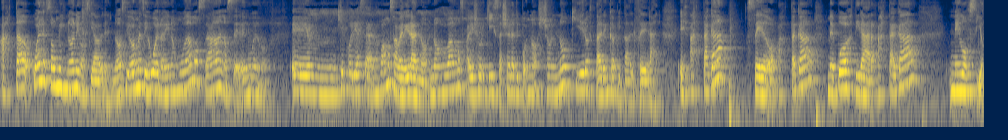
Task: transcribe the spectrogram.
Hasta cuáles son mis no negociables, ¿no? Si vos me decís, bueno, y nos mudamos a, no sé, de nuevo, eh, ¿qué podría ser? Nos vamos a Belgrano, nos vamos a Villurquiza. Yo era tipo, no, yo no quiero estar en Capital Federal. Es hasta acá cedo, hasta acá me puedo estirar, hasta acá negocio.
